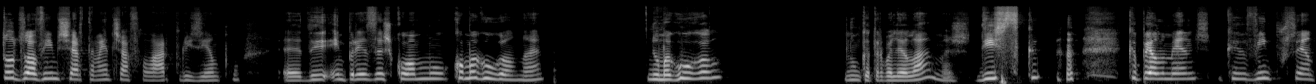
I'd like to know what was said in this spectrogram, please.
todos ouvimos certamente já falar, por exemplo, uh, de empresas como, como a Google, não é? Numa Google, nunca trabalhei lá, mas disse que, que pelo menos que 20%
